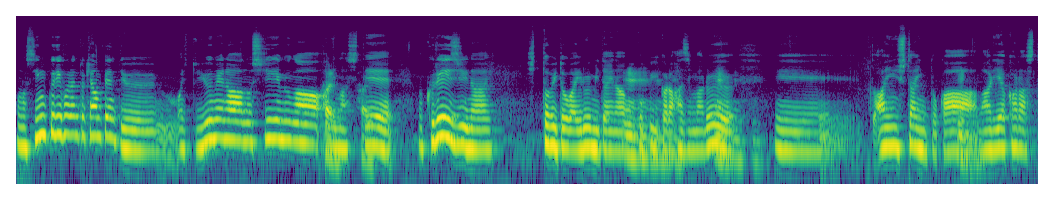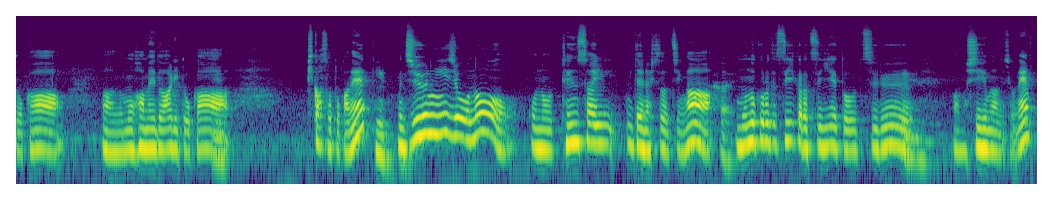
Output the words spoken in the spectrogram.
この Think Different キャンペーンっていう、有名なあの CM がありまして、まあクレイジーな人々がいるみたいなコピーから始まる、えーとアインシュタインとか、うんマリア・カラスとかあのモハメド・アリとか、ピカソとかねうん。10人以上のこの天才みたいな人たちがはい。モノクロで次から次へと移る、うん。あの CM なんですよね。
